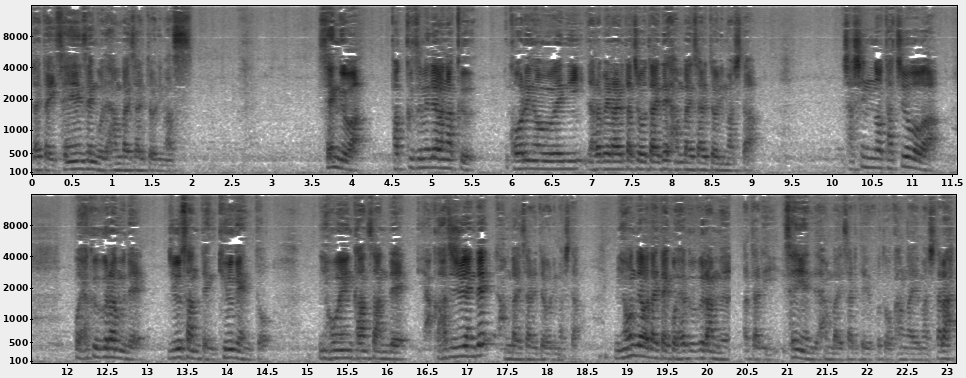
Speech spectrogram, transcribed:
だいたい1000円前後で販売されております。鮮魚はパック詰めではなく氷の上に並べられた状態で販売されておりました。写真のタチウオは 500g で13.9元と日本円換算で180円で販売されておりました。日本ではだいたい 500g あたり1000円で販売されていることを考えましたら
